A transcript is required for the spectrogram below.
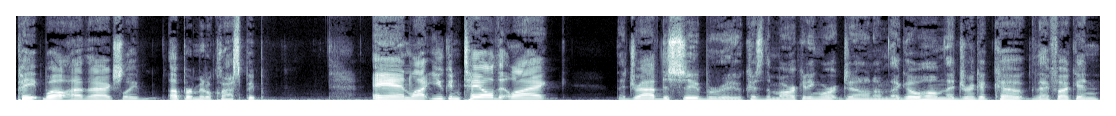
people well uh, they're actually upper middle class people and like you can tell that like they drive the Subaru because the marketing worked on them. They go home, they drink a Coke, they fucking,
